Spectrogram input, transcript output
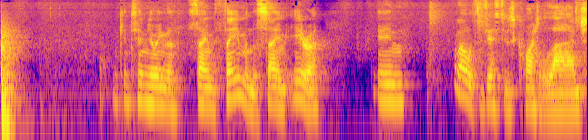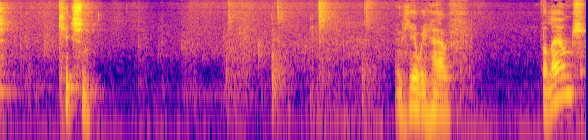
And continuing the same theme and the same era in what I would suggest is quite a large kitchen. And here we have the lounge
